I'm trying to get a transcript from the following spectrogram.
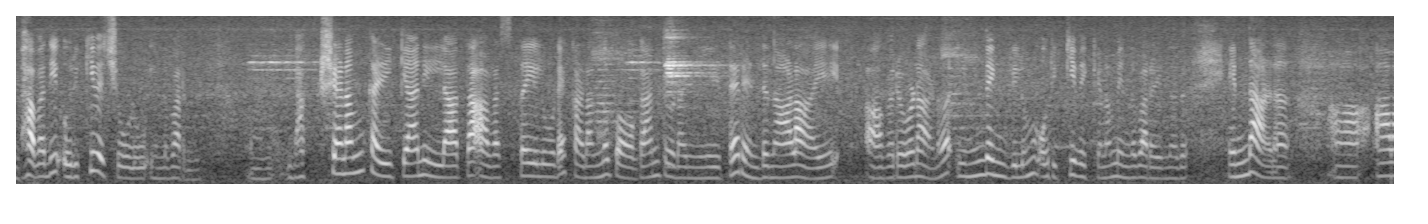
ഭവതി ഒരുക്കി വെച്ചോളൂ എന്ന് പറഞ്ഞു. ഭക്ഷണം കഴിക്കാനില്ലാത്ത അവസ്ഥയിലൂടെ കടന്നു പോകാൻ തുടങ്ങിയിട്ട് രണ്ട് നാളായി അവരോടാണ് എന്തെങ്കിലും ഒരുക്കി വെക്കണം എന്ന് പറയുന്നത്. എന്താണ് ആ,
